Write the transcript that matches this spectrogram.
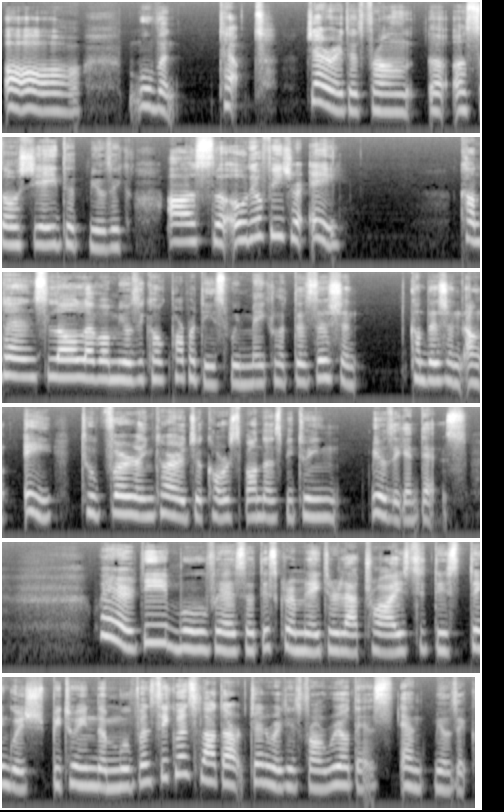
哦哦哦 movement tilt generated from the associated music as the audio feature A contains low-level musical properties, we make the decision condition on A to further encourage a correspondence between music and dance. Where the move is a discriminator that tries to distinguish between the movement sequences that are generated from real dance and music.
